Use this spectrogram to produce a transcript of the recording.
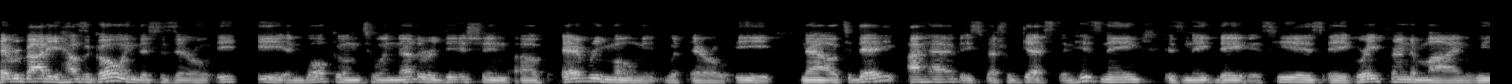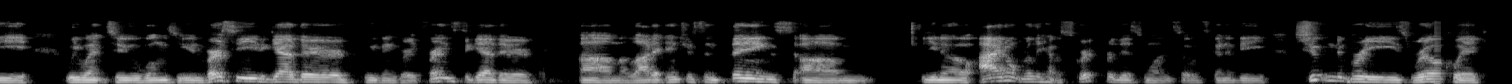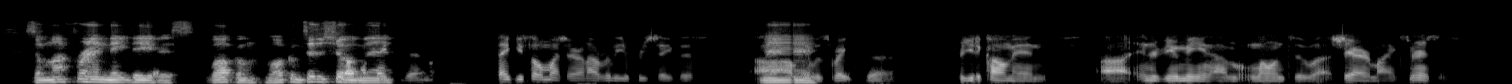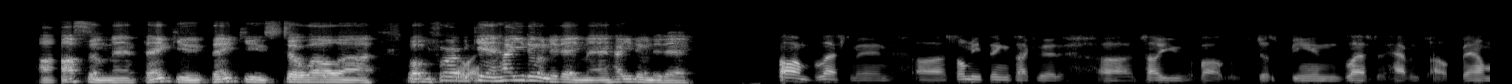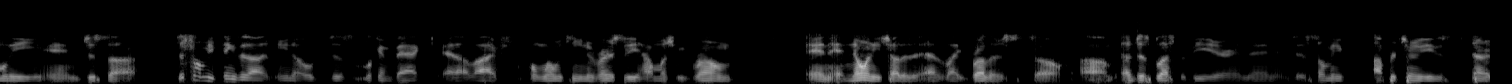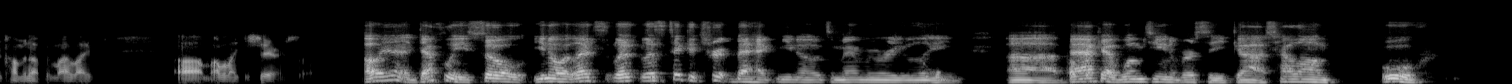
Everybody, how's it going? This is Errol E, and welcome to another edition of Every Moment with Errol E. Now, today I have a special guest, and his name is Nate Davis. He is a great friend of mine. We we went to Wilmington University together. We've been great friends together. Um, a lot of interesting things. Um, you know, I don't really have a script for this one, so it's going to be shooting the breeze real quick. So, my friend Nate Davis, welcome, welcome to the show, man. Thank you, Thank you so much, Aaron. I really appreciate this. Man. Um, it was great to, for you to come and uh, interview me, and I'm willing to uh, share my experiences. Awesome, man. Thank you, thank you. So, well, uh, well, before I begin, how you doing today, man? How you doing today? Oh, I'm blessed, man. Uh, so many things I could uh, tell you about just being blessed and having a family and just uh, just so many things that I, you know, just looking back at our life from Wilmington University, how much we've grown and, and knowing each other as like brothers. So um, I'm just blessed to be here and, and just so many opportunities that are coming up in my life. Um, I would like to share. So. Oh yeah, definitely. So you know, let's let let's take a trip back, you know, to memory lane. Uh, back at Wilmington University. Gosh, how long? Ooh,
